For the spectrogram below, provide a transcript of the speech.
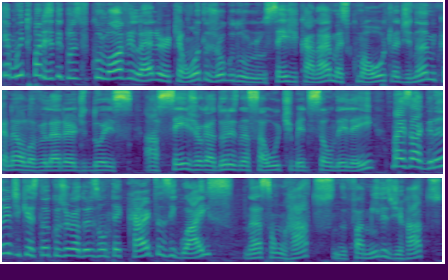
que é muito parecido, inclusive, com o Love Letter, que é um outro jogo do Sage Canai, mas com uma outra dinâmica, né? O Love Letter é de 2 a 6 jogadores nessa última edição dele aí. Mas a grande questão é que os jogadores vão ter cartas iguais, né? São ratos, famílias de ratos.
